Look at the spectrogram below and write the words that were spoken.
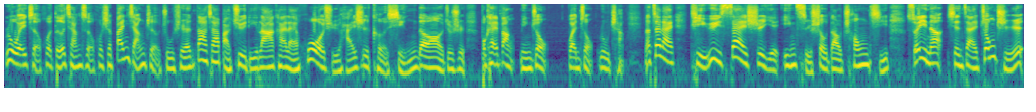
入围者或得奖者或是颁奖者，主持人，大家把距离拉开来，或许还是可行的哦。就是不开放民众观众入场。那再来，体育赛事也因此受到冲击，所以呢，现在终止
